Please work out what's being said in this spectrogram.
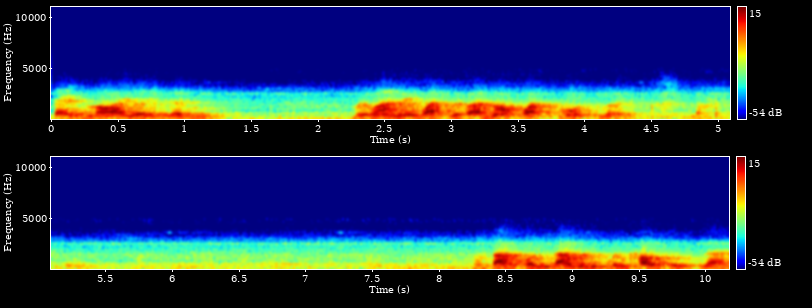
เต็มร้อยเลยเวลานี้ไม่ว่าในวัดไม่ว่านอกวัดหมดเลยต่างคนต่างมันมันเข้าสุดแล้ว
